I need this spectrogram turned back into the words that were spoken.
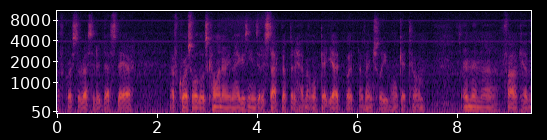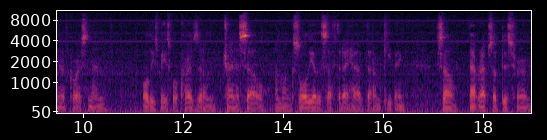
of course the rest of the desk there. Of course all those culinary magazines that are stacked up that I haven't looked at yet, but eventually won't get to them. And then uh, file cabinet of course, and then all these baseball cards that I'm trying to sell amongst all the other stuff that I have that I'm keeping. So that wraps up this room,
